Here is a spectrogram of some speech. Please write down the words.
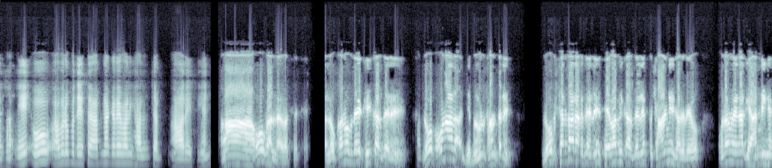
ਅੱਛਾ ਇਹ ਉਹ ਅਵਰ ਉਪਦੇਸ਼ ਆਪ ਨਾ ਕਰੇ ਵਾਲੀ ਹਾਲਤ ਚ ਆ ਰਹੇ ਸੀ ਹਾਂ ਉਹ ਗੱਲ ਹੈ ਬਸ ਇੱਥੇ। ਲੋਕਾਂ ਨੂੰ ਉਪਦੇਸ਼ ਠੀਕ ਕਰਦੇ ਨੇ। ਲੋਕ ਉਹਨਾਂ ਦਾ ਜਿਵੇਂ ਹੁਣ ਸੰਤ ਨੇ ਲੋਕ ਸ਼ਰਧਾ ਰੱਖਦੇ ਨੇ ਸੇਵਾ ਵੀ ਕਰਦੇ ਨੇ ਪਛਾਣ ਨਹੀਂ ਸਕਦੇ ਉਹ। ਉਹਨਾਂ ਨੂੰ ਇਹਨਾਂ ਗਿਆਨ ਨਹੀਂ ਹੈ।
